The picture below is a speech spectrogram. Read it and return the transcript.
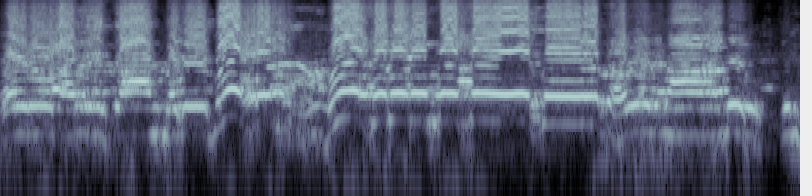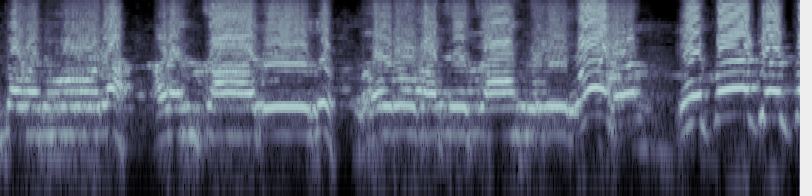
भैरवाचे चांगले चिंतवन मोया अनंता देव भैरवाचे चांगले एकोट एकोट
